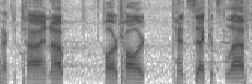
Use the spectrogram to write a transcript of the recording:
Back to tying up. Collar taller, 10 seconds left.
